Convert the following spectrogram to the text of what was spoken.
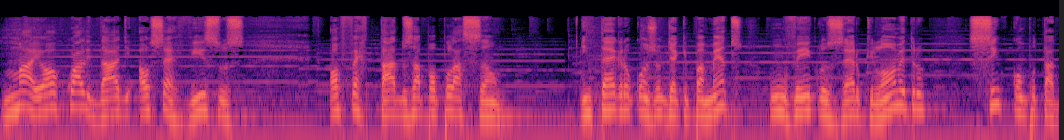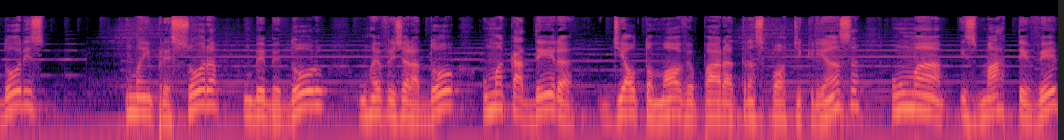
maior qualidade aos serviços ofertados à população. Integra o conjunto de equipamentos um veículo zero quilômetro, cinco computadores, uma impressora, um bebedouro, um refrigerador, uma cadeira de automóvel para transporte de criança, uma Smart TV,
